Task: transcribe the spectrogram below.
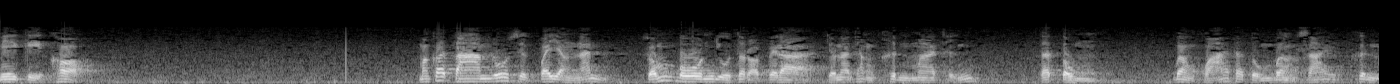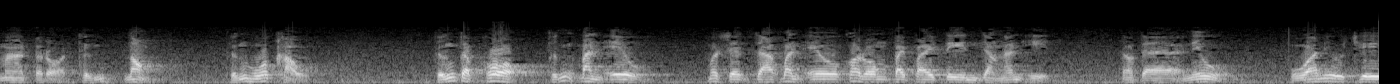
มีกี่ข้อ มันก็ตามรู้สึกไปอย่างนั้น สมบูรณ์อยู่ตลอดเวลาจนกระทั่งขึ้นมาถึงตะตุ่มเบื้องขวาตะตุ่มเบื้องซ้ายขึ้นมาตลอดถึงน่อง ถึงหัวเขา่า ถึงตะโพกถึงบั้นเอว เมื่อเสร็จจากบั้นเอวก็ลงไปปลายตีนอย่างนั้นอีก ตั้งแต่นิ้ว หัวนิ้วชี้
